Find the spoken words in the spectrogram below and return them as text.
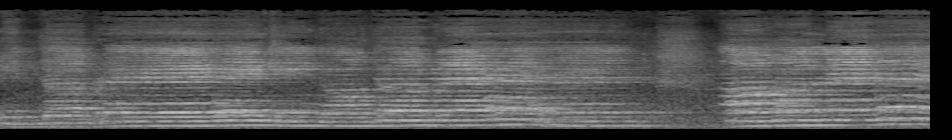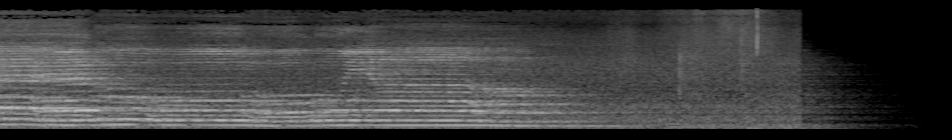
in the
